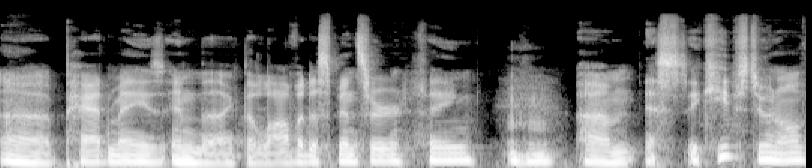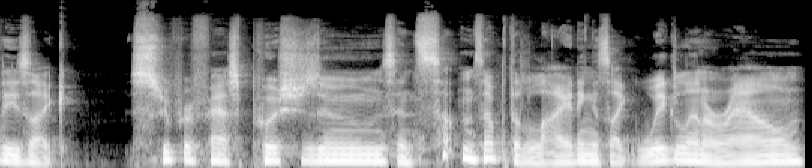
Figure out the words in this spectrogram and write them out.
uh, Padme's in the like the lava dispenser thing. Um, it's, it keeps doing all these like super fast push zooms, and something's up with the lighting. It's like wiggling around.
